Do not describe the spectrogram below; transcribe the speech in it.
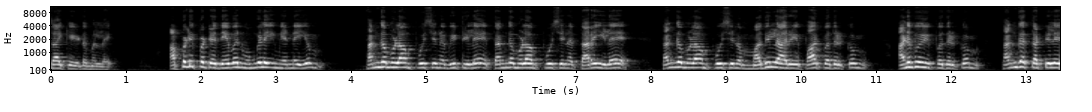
சாய்க்க இடமில்லை. அப்படிப்பட்ட தேவன் உங்களையும் என்னையும் தங்கமுலாம் பூசின வீட்டிலே தங்கமுலாம் பூசின தரையிலே தங்கமுலாம் பூசின மதில் அறை பார்ப்பதற்கும் அனுபவிப்பதற்கும் தங்கத்தட்டிலே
